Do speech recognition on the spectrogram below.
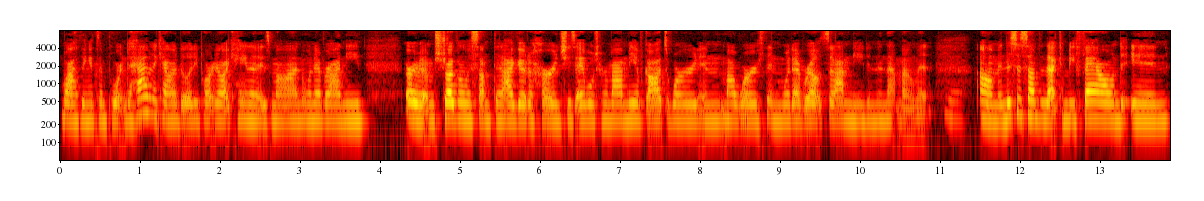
why i think it's important to have an accountability partner like hannah is mine whenever i need or I'm struggling with something, I go to her and she's able to remind me of God's word and my worth and whatever else that I'm needing in that moment. Yeah. Um, and this is something that can be found in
